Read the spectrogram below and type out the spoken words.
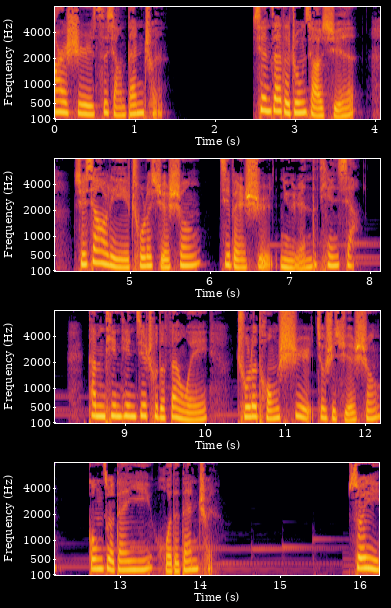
二是思想单纯。现在的中小学学校里，除了学生，基本是女人的天下。他们天天接触的范围，除了同事就是学生，工作单一，活得单纯。所以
